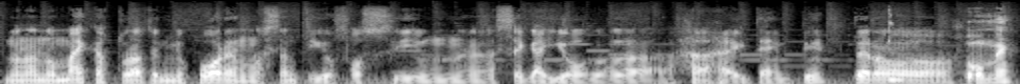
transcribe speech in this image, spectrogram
Non hanno mai catturato il mio cuore nonostante io fossi un uh, segaiolo alla, ai tempi, però... Come?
